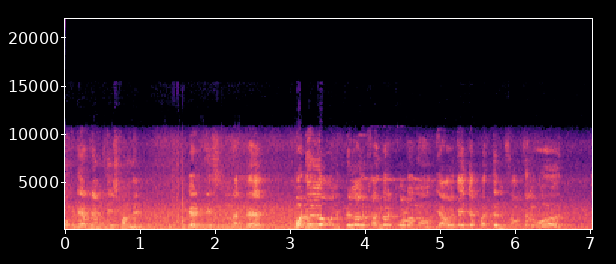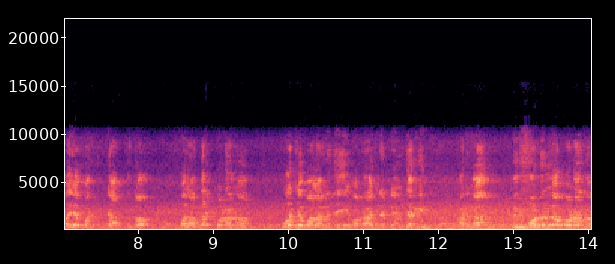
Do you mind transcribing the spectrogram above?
ఒక నిర్ణయం తీసుకుంది. ఏంటి తీసుకుందంటే బడుల్లో ఉన్న పిల్లలకి అందరికి కూడాను ఎవరికైతే పద్దెనిమిది సంవత్సరాలు ఓ- వయోపరిస్థితి చేస్తుందో వాళ్ళందరికి కూడాను ఓటు ఇవ్వాలన్నది ఒక నిర్ణయం జరిగింది. కనుక మీరు బడుల్లో కూడాను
